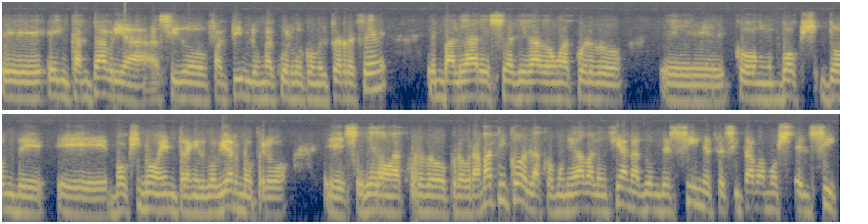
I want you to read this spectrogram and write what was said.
Eh, en Cantabria ha sido factible un acuerdo con el PRC. En Baleares se ha llegado a un acuerdo eh, con Vox, donde eh, Vox no entra en el gobierno, pero eh, se llega a un acuerdo programático. En la comunidad valenciana, donde sí necesitábamos el sí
